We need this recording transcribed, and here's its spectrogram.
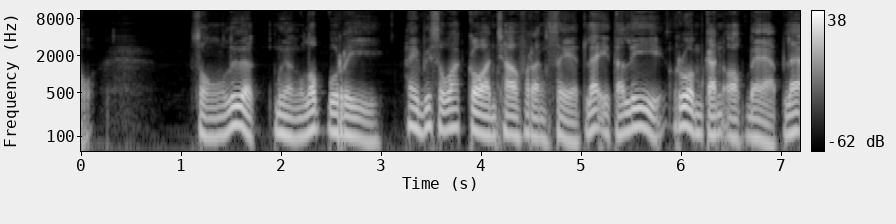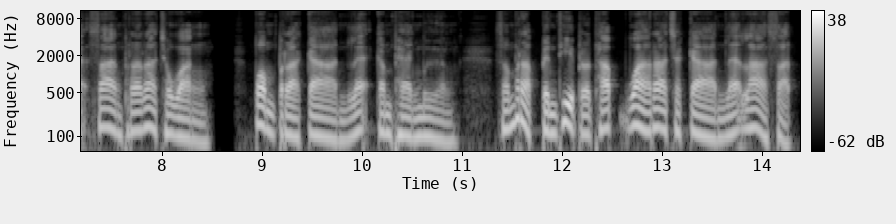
2209 ทรงเลือกเมืองลบบุรี ให้วิศวกรชาวฝรั่งเศสและอิตาลีร่วมกันออกแบบและสร้างพระราชวัง ป้อมปราการและกำแพงเมืองสำหรับเป็นที่ประทับว่าราชการและล่าสัตว์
